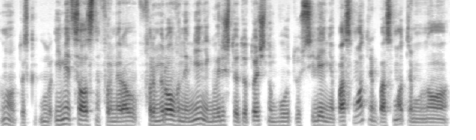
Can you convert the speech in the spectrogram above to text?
ну, то есть иметь целостно формированное мнение, говорить, что это точно будет усиление. Посмотрим, посмотрим, но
